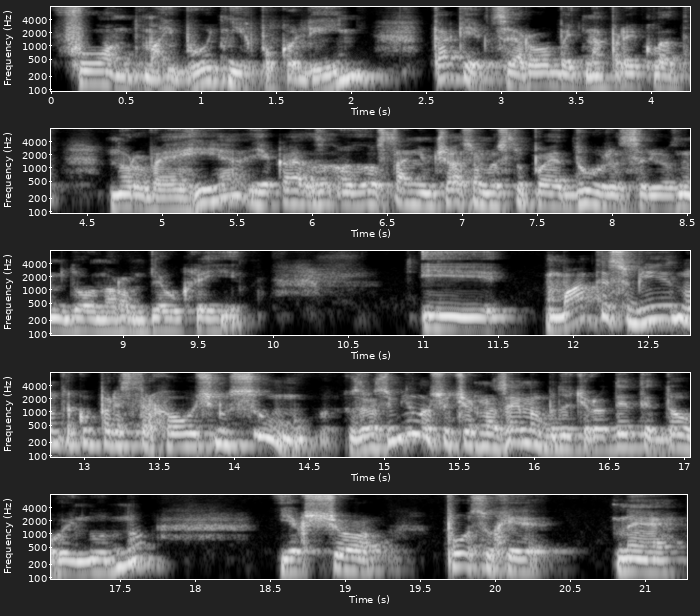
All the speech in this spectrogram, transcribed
фонд майбутніх поколінь, так як це робить, наприклад, Норвегія, яка останнім часом виступає дуже серйозним донором для України. і мати собі ну, таку перестраховочну суму. Зрозуміло, що чорноземи будуть родити довго і нудно, якщо посухи не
